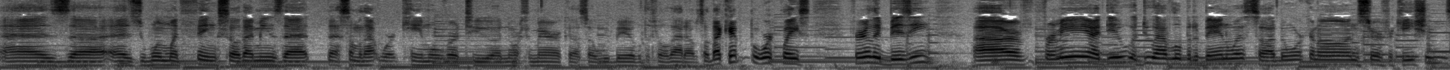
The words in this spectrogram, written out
as uh, as one would think. So that means that, that some of that work came over to uh, North America, so we'd be able to fill that up. So that kept the workplace fairly busy. Uh, for me, I do I do have a little bit of bandwidth, so I've been working on certifications.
